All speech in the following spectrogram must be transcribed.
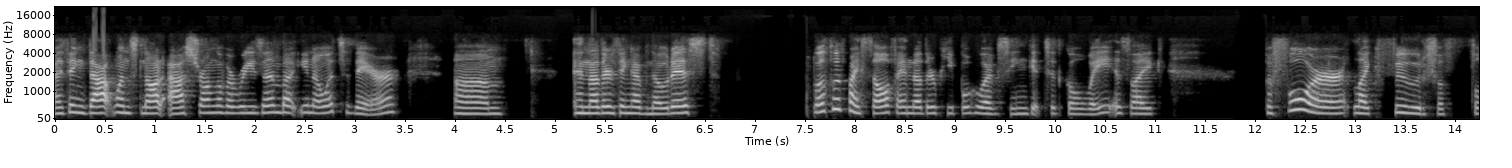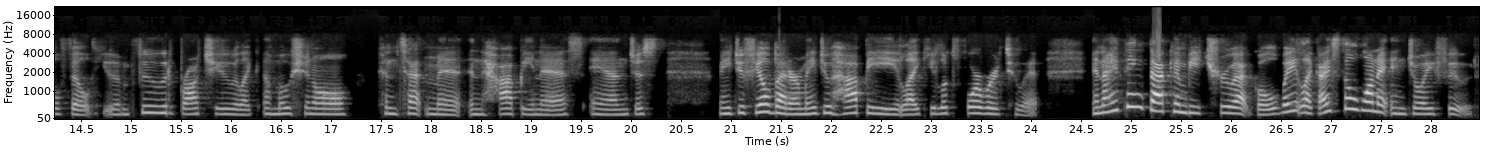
I think that one's not as strong of a reason, but you know, it's there. Um, another thing I've noticed, both with myself and other people who I've seen get to goal weight, is like before like food f- fulfilled you and food brought you like emotional contentment and happiness and just made you feel better made you happy like you looked forward to it. And i think that can be true at goal weight. Like i still want to enjoy food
